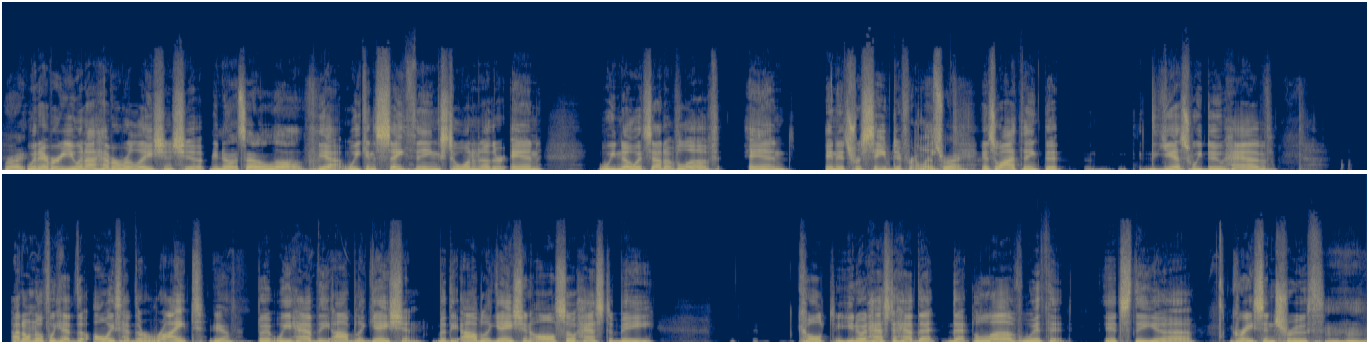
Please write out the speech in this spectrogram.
Right. Whenever you and I have a relationship, you know, it's out of love. yeah, we can say things to one another and we know it's out of love and and it's received differently. That's right. And so I think that yes, we do have I don't know if we have the always have the right, Yeah. but we have the obligation. But the obligation also has to be cult, you know, it has to have that that love with it. It's the uh grace and truth hmm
